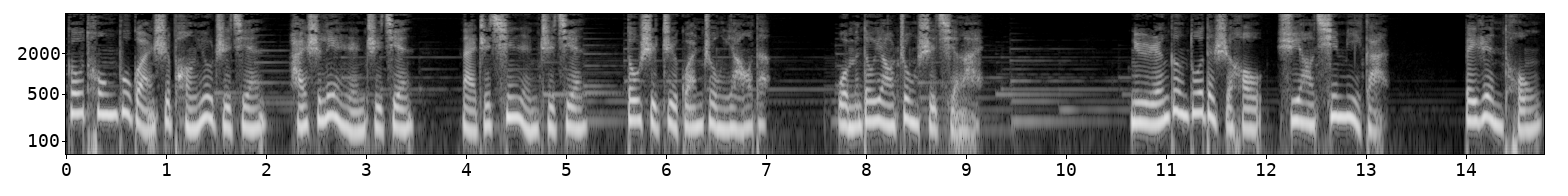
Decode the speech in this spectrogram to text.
沟通，不管是朋友之间，还是恋人之间，乃至亲人之间，都是至关重要的。我们都要重视起来。女人更多的时候需要亲密感，被认同，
